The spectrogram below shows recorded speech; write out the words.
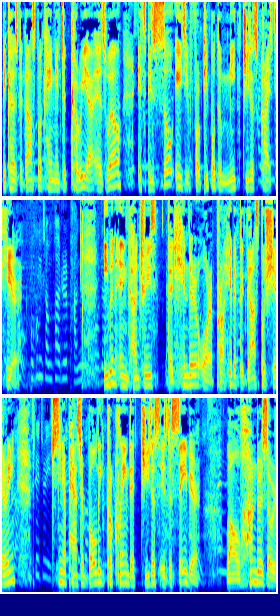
Because the gospel came into Korea as well, it's been so easy for people to meet Jesus Christ here. Even in countries that hinder or prohibit the gospel sharing, senior pastor boldly proclaimed that Jesus is the Savior. While hundreds or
